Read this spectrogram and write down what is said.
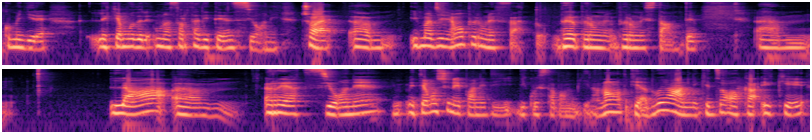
come dire, le chiamo delle, una sorta di tensioni, cioè um, immaginiamo per un effetto, per, per, un, per un, istante, um, la um, reazione, mettiamoci nei panni di, di questa bambina, no? che ha due anni, che gioca e che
